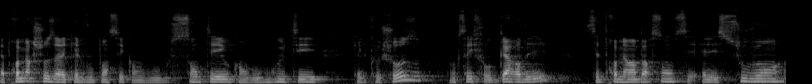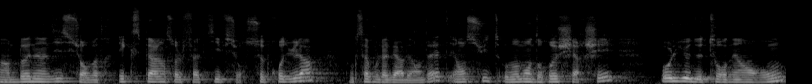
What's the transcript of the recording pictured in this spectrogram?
la première chose à laquelle vous pensez quand vous sentez ou quand vous goûtez quelque chose. Donc ça, il faut garder. Cette première impression, elle est souvent un bon indice sur votre expérience olfactive sur ce produit-là. Donc ça, vous la gardez en tête. Et ensuite, au moment de rechercher, au lieu de tourner en rond,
